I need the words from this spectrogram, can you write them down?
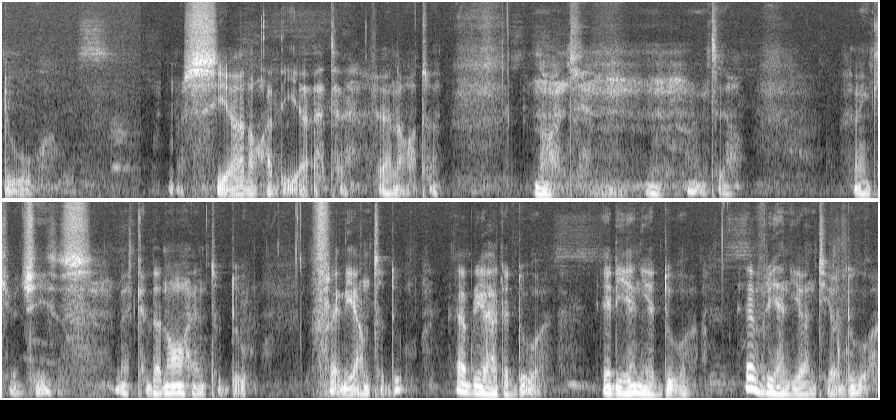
do. Mercia no hadia. Thank you, Jesus. Make the no hand to do. Freddy to do. Every other doer. Eddie any doer. Every end you unto your doer.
